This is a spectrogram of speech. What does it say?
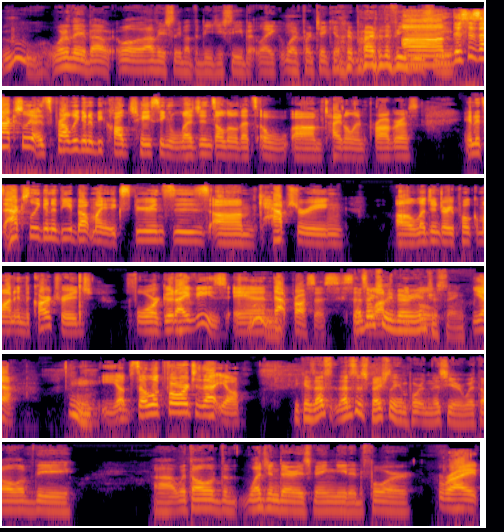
Ooh, what are they about? Well, obviously about the VGC, but like what particular part of the VGC? Um, this is actually it's probably going to be called Chasing Legends, although that's a um, title in progress, and it's actually going to be about my experiences um, capturing a legendary Pokemon in the cartridge for good IVs and Ooh. that process. That's actually very people- interesting Yeah. Hmm. Yep. So look forward to that, y'all. because that's that's especially important this year with all of the uh, with all of the legendaries being needed for Right.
